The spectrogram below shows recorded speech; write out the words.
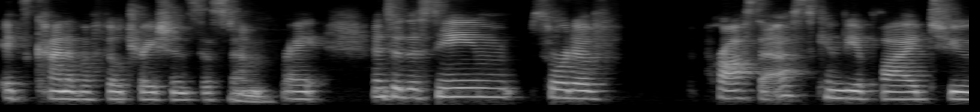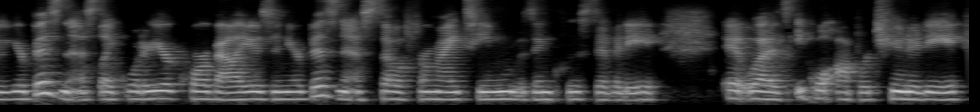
it's kind of a filtration system, mm-hmm. right? And so the same sort of process can be applied to your business like what are your core values in your business so for my team it was inclusivity it was equal opportunity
